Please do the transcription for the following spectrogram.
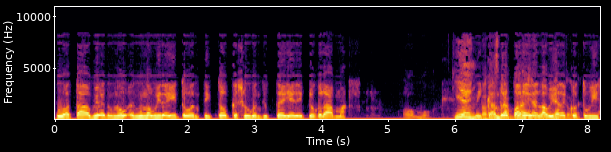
Lo estaba viendo en uno- en unos videitos en TikTok que suben de usted y el programa. ¿Cómo? ¿Quién? Nicandro Paredes, la vieja de Cotuís.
